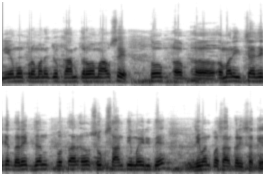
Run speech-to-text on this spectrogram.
નિયમો પ્રમાણે જો કામ કરવામાં આવશે, તો અમારી ઈચ્છા છે કે દરેક જણ પોતાના સુખ શાંતિમય રીતે જીવન પસાર કરી શકે.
